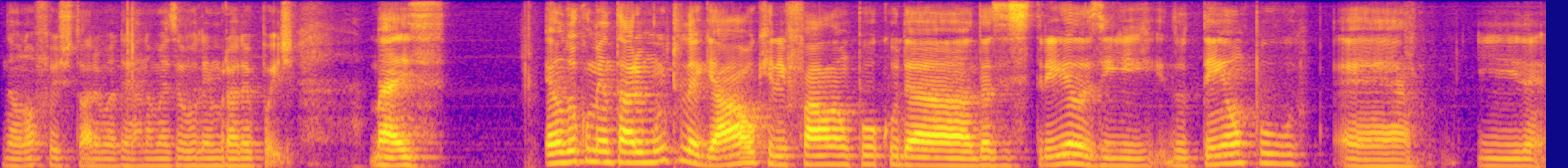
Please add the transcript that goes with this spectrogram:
Não, não foi História Moderna, mas eu vou lembrar depois. Mas é um documentário muito legal que ele fala um pouco da, das estrelas e do tempo é, e né,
